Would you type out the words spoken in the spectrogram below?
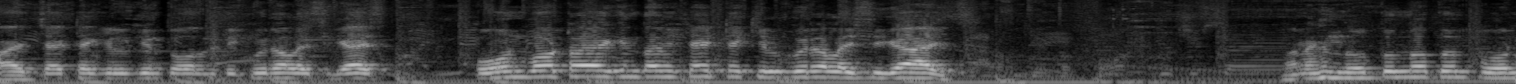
ভাই, চারটা কিল কিন্তু অলরেডি কইরা লাইছি গাইস ফোন বটায় কিন্তু আমি চারটা কিল কইরা লাইছি গাইস মানে নতুন নতুন ফোন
